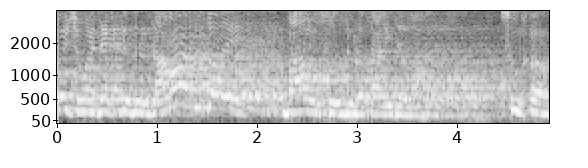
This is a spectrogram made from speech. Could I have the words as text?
ওই সময় দেখতেছে জামার ভিতরে বারো, চোদ্দটা তালি দেওয়া। সুখান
